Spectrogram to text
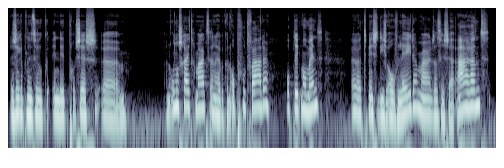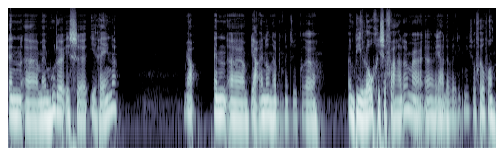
dus ik heb natuurlijk in dit proces een onderscheid gemaakt. En dan heb ik een opvoedvader op dit moment. Uh, tenminste, die is overleden, maar dat is uh, Arend. En mijn moeder is Irene. Ja, en, ja, en dan heb ik natuurlijk een biologische vader, maar ja, daar weet ik niet zoveel van.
